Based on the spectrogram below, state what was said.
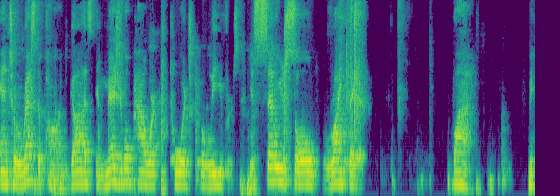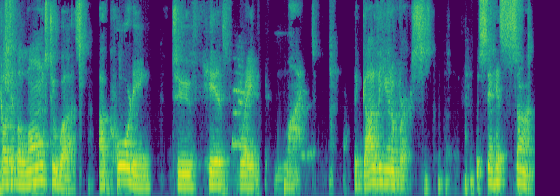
and to rest upon God's immeasurable power towards believers. You settle your soul right there. Why? Because it belongs to us according to his great might. The God of the universe who sent his son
